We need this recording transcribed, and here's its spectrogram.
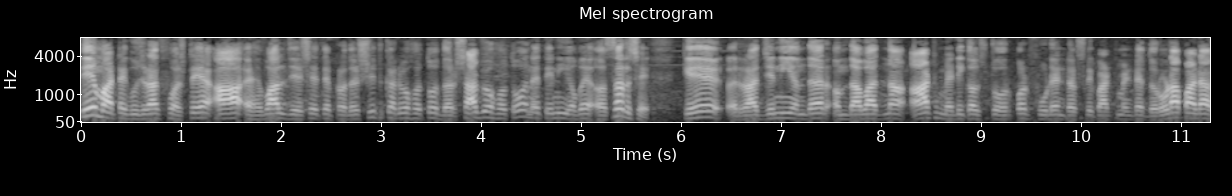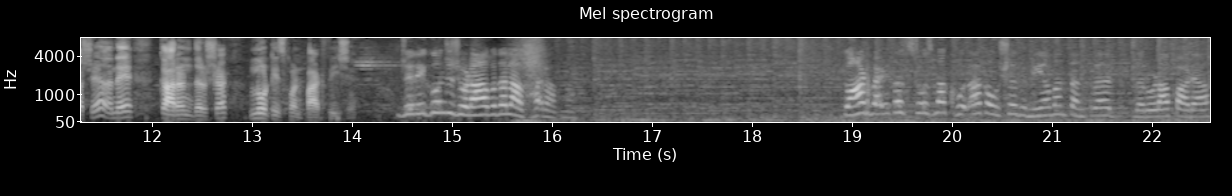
તે માટે ગુજરાત ફર્સ્ટે આ અહેવાલ જે છે તે પ્રદર્શિત કર્યો હતો, દર્શાવ્યો હતો અને તેની હવે અસર છે કે રાજ્યની અંદર અમદાવાદના આઠ મેડિકલ સ્ટોર પર ફૂડ એન્ડ ડ્રગ્સ ડિપાર્ટમેન્ટે દરોડા પાડ્યા છે અને કારણ દર્શક નોટિસ પણ પાઠવી છે. જે નિકુંજ જોડાવા બદલ આભાર, આપનો. તો આઠ મેડિકલ સ્ટોર્સમાં ખોરાક ઔષધ નિયમન તંત્ર દરોડા પાડ્યા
